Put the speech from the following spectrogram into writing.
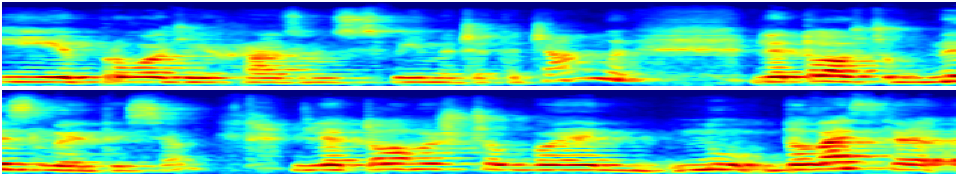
І проводжу їх разом зі своїми читачами для того, щоб не злитися, для того, щоб ну, довести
